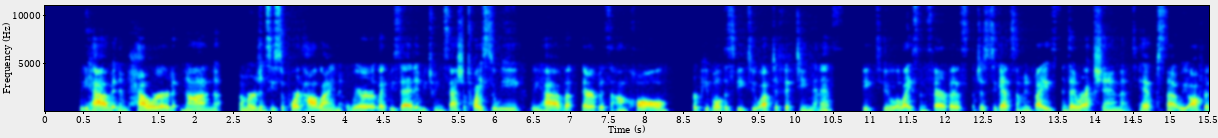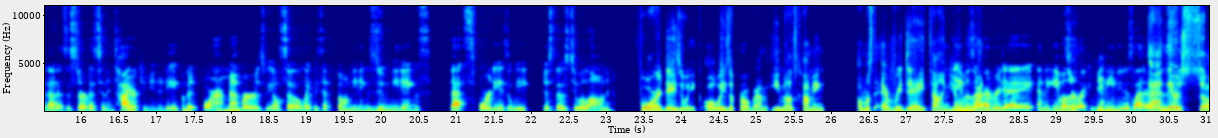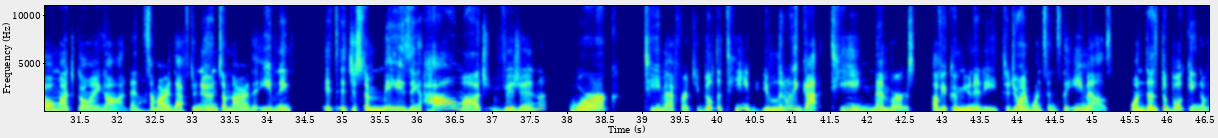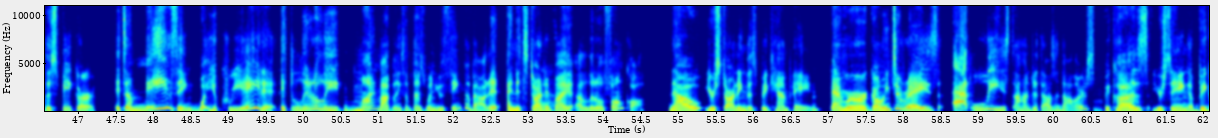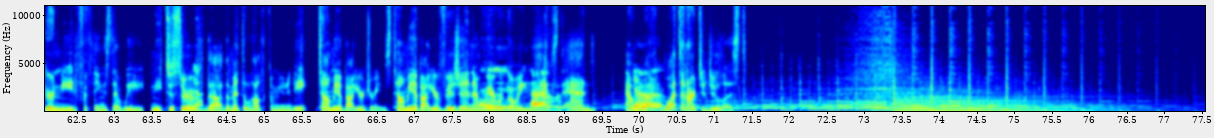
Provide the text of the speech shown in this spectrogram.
We have an empowered non emergency support hotline where, like we said, in between sessions, twice a week, we have therapists on call for people to speak to up to 15 minutes speak to a licensed therapist just to get some advice and direction, tips. Uh, we offer that as a service to the entire community. But for our members, we also, like we said, phone meetings, Zoom meetings. That's four days a week, just those two alone. Four days a week, always a program. Emails coming almost every day telling you emails what, are every day and the emails are like mini newsletters and there's so much going on and some are in the afternoon some are in the evening it's, it's just amazing how much vision work team effort. You built a team. You literally got team members of your community to join. One sends the emails, one does the booking of the speaker. It's amazing what you created. It's literally mind boggling sometimes when you think about it. And it started yeah. by a little phone call. Now you're starting this big campaign yes. and we're going to raise at least $100,000 mm, because you're seeing a bigger need for things that we need to serve yeah. the, the mental health community. Tell me about your dreams. Tell me about your vision and where we're going next and and yeah. what, what's on our to-do list.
